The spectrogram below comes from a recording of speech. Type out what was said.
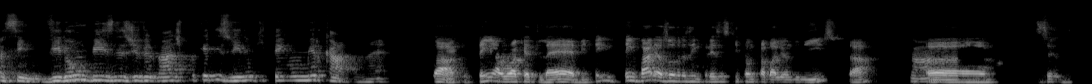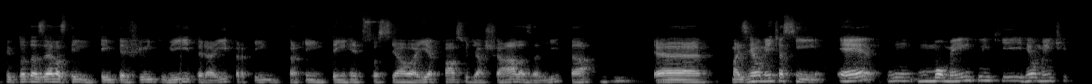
Assim, virou um business de verdade porque eles viram que tem um mercado, né? Exato. Tem a Rocket Lab, tem, tem várias outras empresas que estão trabalhando nisso, tá? Ah. Uh, todas elas têm, têm perfil em Twitter aí, para quem, quem tem rede social aí, é fácil de achá-las ali, tá? Uhum. É, mas realmente, assim, é um, um, momento em que realmente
